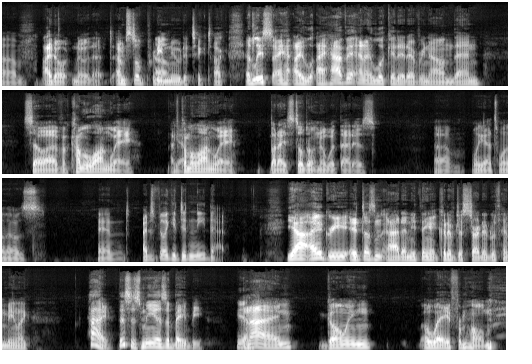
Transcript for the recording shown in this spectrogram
Um, I don't know that. I'm still pretty Oh. new to TikTok. At least I, I I have it and I look at it every now and then. So I've come a long way. I've Yeah. come a long way, but I still don't know what that is. um, well, yeah, it's one of those, and I just feel like it didn't need that. Yeah, I agree. It doesn't add anything. It could have just started with him being like, "Hi, this is me as a baby, and I'm going away from home."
